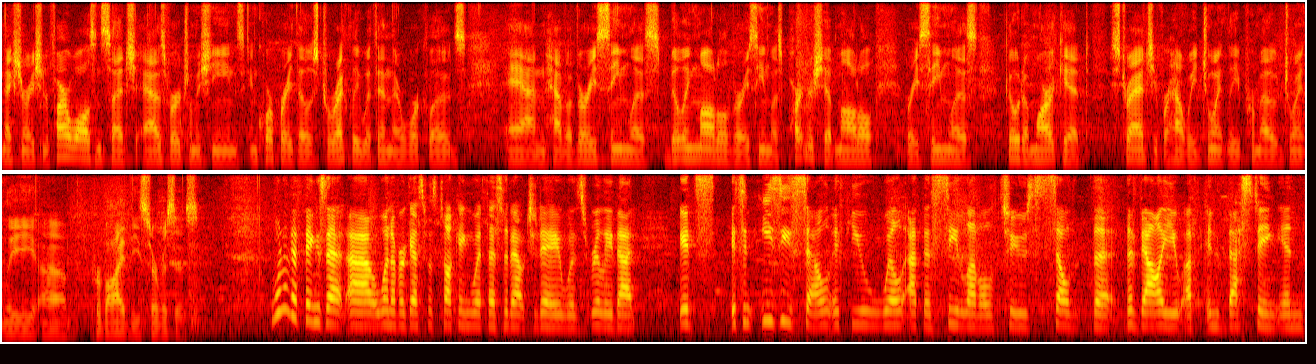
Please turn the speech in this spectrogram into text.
next generation firewalls and such as virtual machines, incorporate those directly within their workloads, and have a very seamless billing model, very seamless partnership model, very seamless go-to-market strategy for how we jointly promote, jointly uh, provide these services. One of the things that uh, one of our guests was talking with us about today was really that it's, it's an easy sell, if you will, at the C level to sell the, the value of investing in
